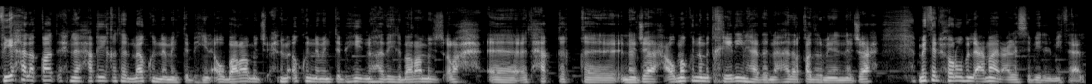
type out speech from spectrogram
في حلقات إحنا حقيقة ما كنا منتبهين أو برامج إحنا ما كنا منتبهين إنه هذه البرامج راح آه تحقق آه نجاح أو ما كنا متخيلين هذا هذا القدر من النجاح مثل حروب الأعمال على سبيل المثال.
